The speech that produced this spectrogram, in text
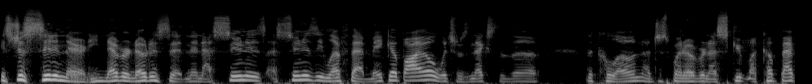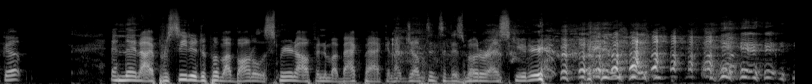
It's just sitting there and he never noticed it. And then as soon as, as soon as he left that makeup aisle, which was next to the, the cologne, I just went over and I scooped my cup back up. And then I proceeded to put my bottle of Smirnoff into my backpack and I jumped into this motorized scooter.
